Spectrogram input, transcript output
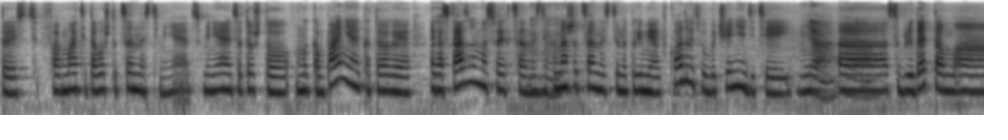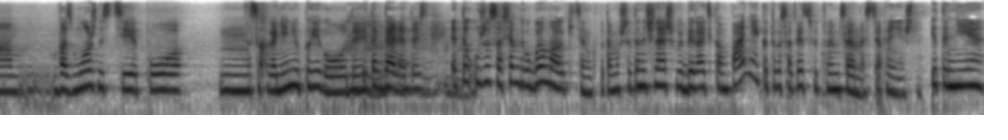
То есть в формате того, что ценности меняются. Меняется то, что мы компания, которая рассказываем о своих ценностях. Mm-hmm. И наши ценности, например, вкладывать в обучение детей, yeah, а, yeah. соблюдать там а, возможности по сохранению природы mm-hmm. и так далее. То есть mm-hmm. это уже совсем другой маркетинг, потому что ты начинаешь выбирать компании, которые соответствуют твоим ценностям. Конечно. Это не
